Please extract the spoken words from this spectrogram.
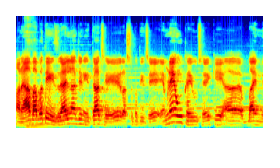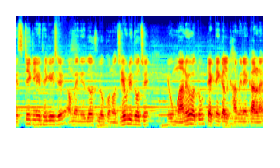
અને આ બાબતે ઇઝરાયલના જે નેતા છે, રાષ્ટ્રપતિ છે, એમણે એવું કહ્યું છે કે બાય મિસ્ટેકલી થઈ ગઈ છે. અમે નિર્દોષ લોકોનો જીવ લીધો છે. એવું માન્યું હતું ટેકનિકલ ખામીને કારણે.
